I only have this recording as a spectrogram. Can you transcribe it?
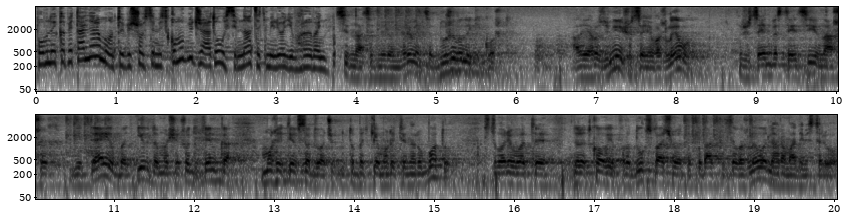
Повний капітальний ремонт обійшовся міському бюджету у 17 мільйонів гривень. 17 мільйонів гривень це дуже великі кошти. Але я розумію, що це є важливо, що це інвестиції в наших дітей, в батьків, тому що якщо дитинка може йти в садочок, то батьки можуть йти на роботу, створювати додатковий продукт, сплачувати податки. Це важливо для громади міста Львова.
